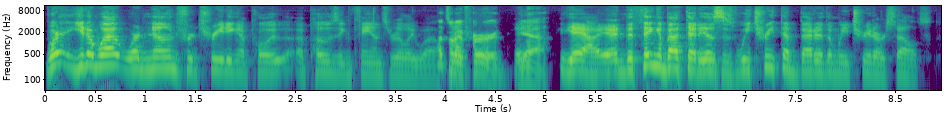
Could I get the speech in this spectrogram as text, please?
we're you know what we're known for treating oppo- opposing fans really well. That's what I've heard. Yeah, yeah, and the thing about that is, is we treat them better than we treat ourselves.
